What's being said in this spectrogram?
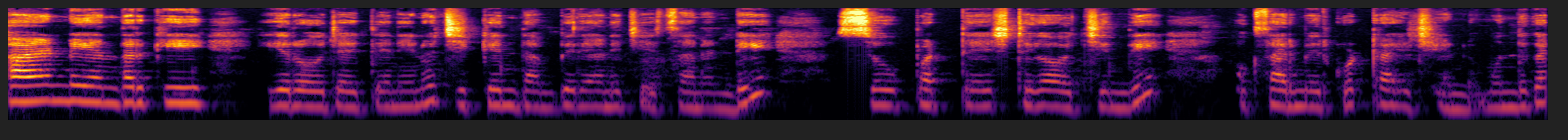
హాయ్ అండి అందరికీ. ఈరోజు అయితే నేను చికెన్ దమ్ బిర్యానీ చేశానండి. సూపర్ టేస్ట్గా వచ్చింది. ఒకసారి మీరు కూడా ట్రై చేయండి. ముందుగా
